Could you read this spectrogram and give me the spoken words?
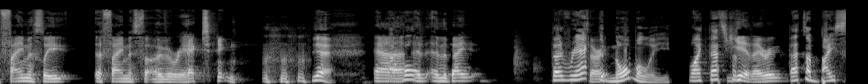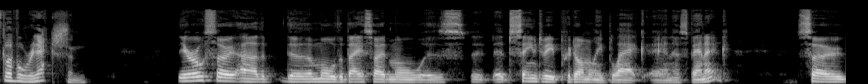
famously are famous for overreacting. yeah, Uh, well- and, and the ba- they reacted Sorry? normally. Like that's just, yeah, they re- that's a base level reaction. There also uh, the, the mall, the Bayside Mall, was it, it seemed to be predominantly black and Hispanic. So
